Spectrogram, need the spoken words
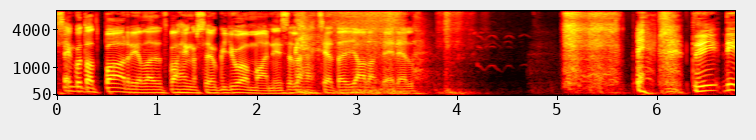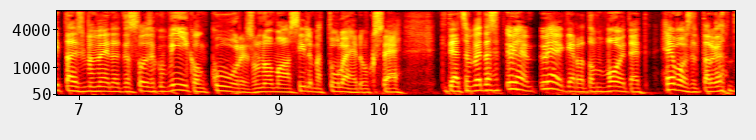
Sen kun tuot baariin ja laitat vahingossa jonkun juomaan, niin se lähdet sieltä jalat edellä. Niin, niin taisi mä meinaan, että jos olisi joku viikon kuuri sun omaan silmätulehdukseen. Niin tiedät, sä vetäisit yhden, yhden kerran ton voiteet hevoset tarkoitat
